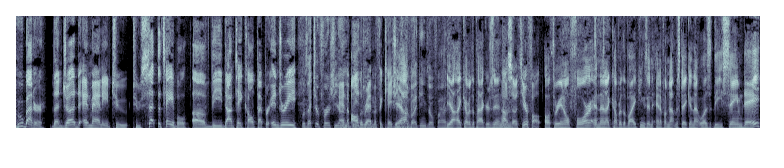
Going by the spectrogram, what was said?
who better than Judd and Manny to to set the table of the Dante Culpepper injury Was that your first year and the all the ramifications Yeah. of The? Vikings 05? yeah, I covered the Packers in Oh, so it's your fault. 03 and 04, and then I covered the Vikings, and, and if I'm not mistaken, that was the same day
